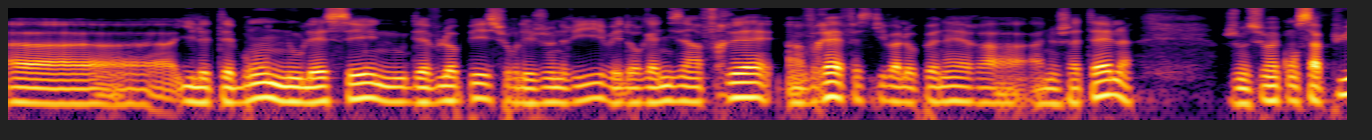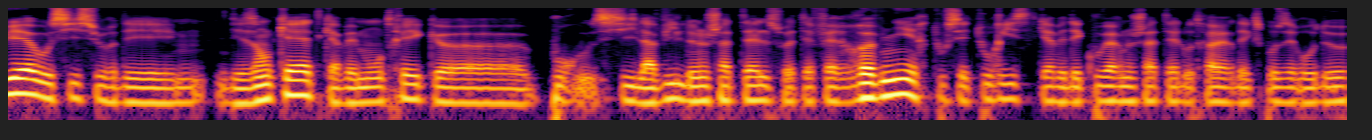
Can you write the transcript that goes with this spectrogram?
il était bon de nous laisser nous développer sur les Jeunes Rives et d'organiser un vrai, un vrai festival open air à Neuchâtel. Je me souviens qu'on s'appuyait aussi sur des, des, enquêtes qui avaient montré que pour, si la ville de Neuchâtel souhaitait faire revenir tous ces touristes qui avaient découvert Neuchâtel au travers d'Expo 02,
